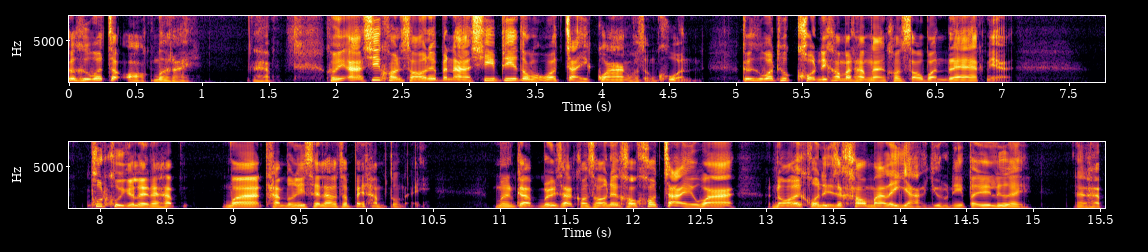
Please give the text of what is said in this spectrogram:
ก็คือว่าจะออกเมื่อไหร่นะครับคืออาชีพ consult เนี่ยเป็นอาชีพที่ต้องบอกว่าใจกว้างพอสมควร ก็คือว่าทุกคนที่เข้ามาทำงาน consult วันแรกเนี่ย พูดคุยกันเลยนะครับ ว่าทำตรงนี้เสร็จแล้วจะไปทำตรงไหน เหมือนกับบริษัทคอนซัลท์เนี่ยเขาเข้าใจว่าน้อยคนที่จะเข้ามาและอยากอยู่ตรงนี้ไปเรื่อยๆนะครับ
